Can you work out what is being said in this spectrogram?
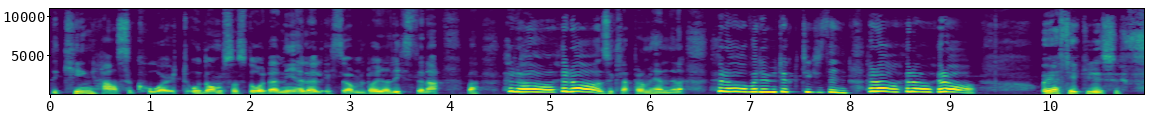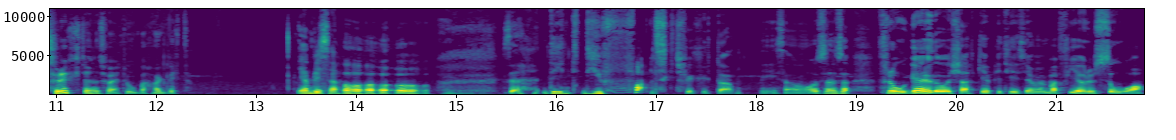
The King has a court och de som står där nere, liksom lojalisterna, bara hurra, hurra, så klappar de händerna. Hurra vad du är duktig Kristin, hurra, hurra, hurra. Och jag tycker det är så fruktansvärt obehagligt. Jag blir så här, det, är, det är ju falskt för skyttan. Liksom. Och sen så frågar jag då ChatGPT, men varför gör du så?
